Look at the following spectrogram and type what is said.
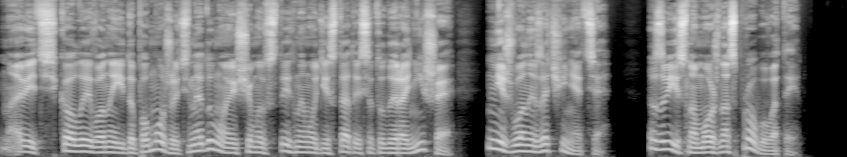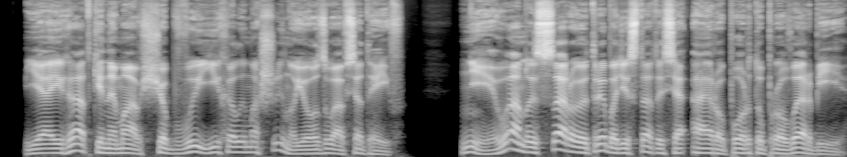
навіть коли вони й допоможуть, не думаю, що ми встигнемо дістатися туди раніше, ніж вони зачиняться. Звісно, можна спробувати. Я й гадки не мав, щоб ви їхали машиною, озвався Дейв. Ні, вам із Сарою треба дістатися аеропорту Провербії.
